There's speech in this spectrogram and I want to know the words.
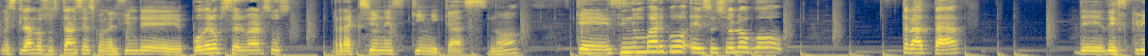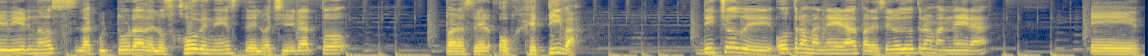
mezclando sustancias con el fin de poder observar sus reacciones químicas, ¿no? Que sin embargo el sociólogo trata de describirnos la cultura de los jóvenes del bachillerato para ser objetiva. Dicho de otra manera, para decirlo de otra manera, eh,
